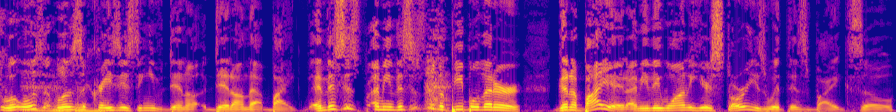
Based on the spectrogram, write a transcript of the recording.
What was what was the craziest thing you've did did on that bike? And this is, I mean, this is for the people that are gonna buy it. I mean, they want to hear stories with this bike. So,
